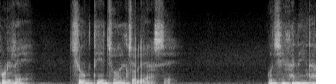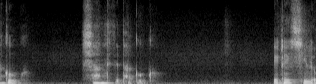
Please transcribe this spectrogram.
পড়লে চোখ দিয়ে জল চলে আসে। ও যেখানেই থাকুক, শান্তিতে থাকুক। এটাই ছিল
